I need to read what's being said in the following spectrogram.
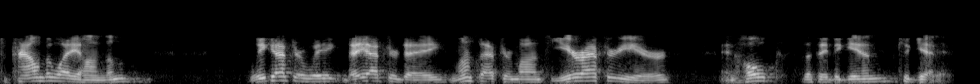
to pound away on them week after week, day after day, month after month, year after year, and hope that they begin to get it,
